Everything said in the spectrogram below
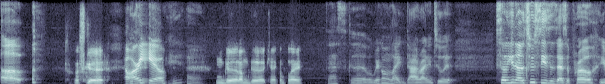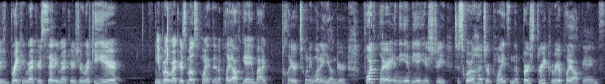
up? What's good? How are you? Yeah. I'm good. I'm good. Can't complain. That's good. Well, we're gonna like dive right into it. So you know, two seasons as a pro, you're breaking records, setting records. Your rookie year, you broke records, most points in a playoff game by player 21 and younger, fourth player in the NBA history to score 100 points in the first three career playoff games.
